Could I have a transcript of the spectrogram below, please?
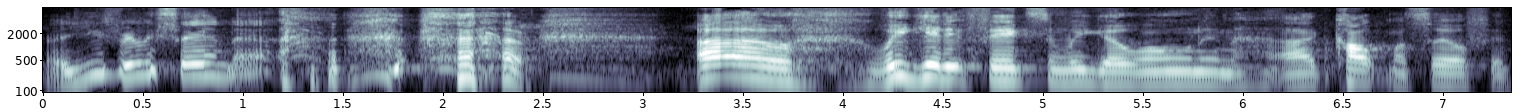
are you really saying that? oh, we get it fixed and we go on. And I caught myself and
